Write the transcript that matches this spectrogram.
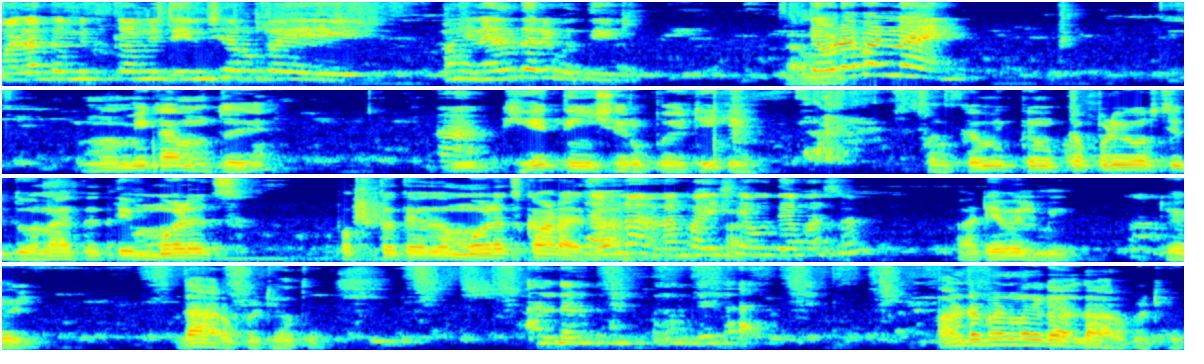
मला कमीत कमी तीनशे रुपये महिन्याला तरी होतील. तेवढं पण नाही. मग मी काय म्हणतोय? हा. तू घे तीनशे रुपये ठीक आहे. पण कमीत कमी कपडे व्यवस्थित आहे तर ते मळच फक्त त्याचा मळच काढायचा ठेवणार ना पैसे उद्यापासून? हा ठेवेल मी. ठेवेल. दहा रुपये ठेवतो. अंडरपॅन्टमध्ये काय दहा रुपये ठेव.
